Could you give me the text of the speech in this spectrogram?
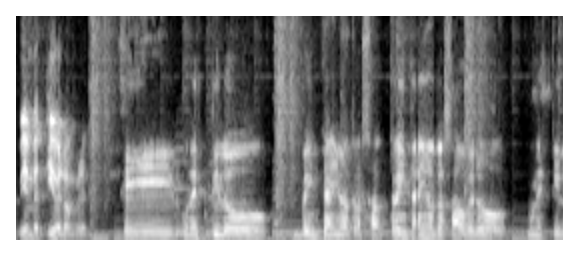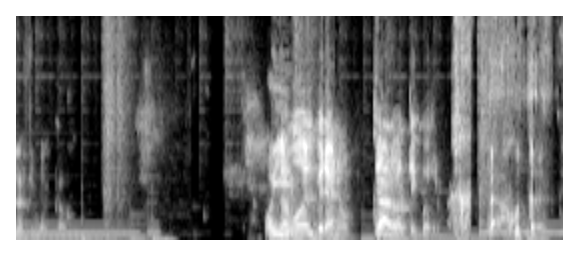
Bien vestido el hombre. Sí, un estilo 20 años atrasado, 30 años atrasado, pero un estilo al fin y al cabo. Oye, La moda del verano, Claro. del 94. Claro, justamente.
